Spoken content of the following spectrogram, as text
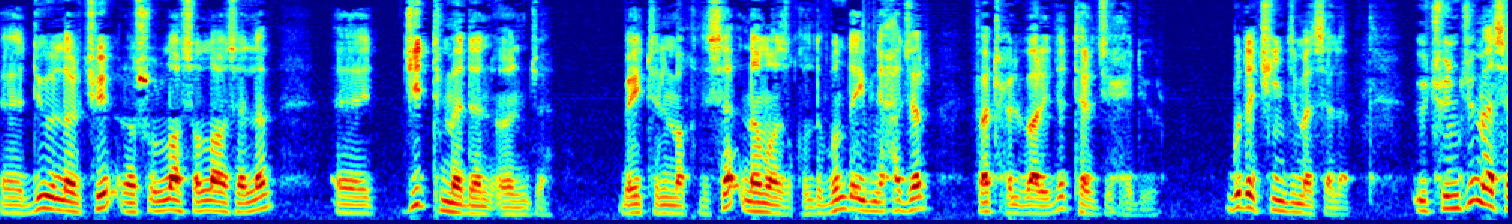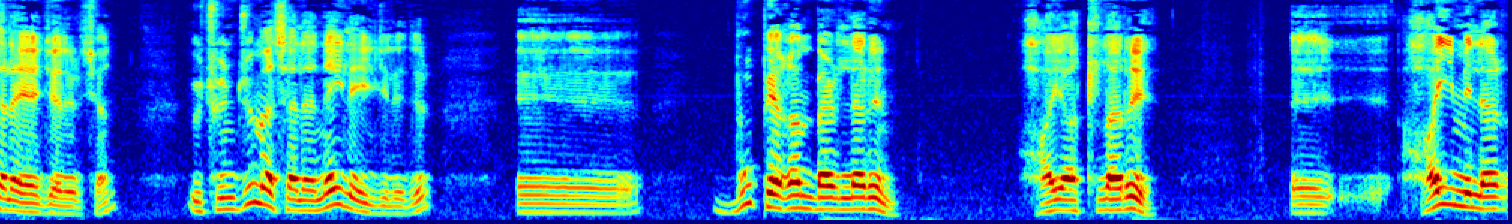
E, diyorlar ki Resulullah sallallahu aleyhi ve sellem e, gitmeden önce Beytül Makdis'e namaz kıldı. Bunu da İbn Hacer Fethül Bari'de tercih ediyor. Bu da ikinci mesele. Üçüncü meseleye gelirken üçüncü mesele neyle ilgilidir? Ee, bu peygamberlerin hayatları e, hay miler,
